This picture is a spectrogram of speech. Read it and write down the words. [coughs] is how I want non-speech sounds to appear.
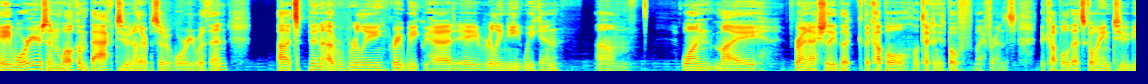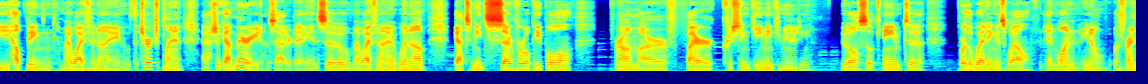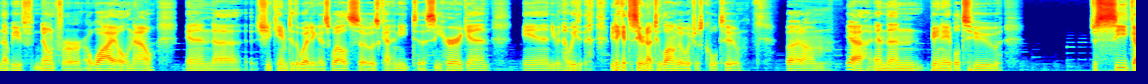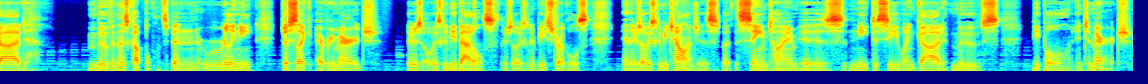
Hey, Warriors, and welcome back to another episode of Warrior Within. Uh, it's been a really great week. We had a really neat weekend. Um, one, my friend, actually, the the couple, well, technically, it's both my friends. The couple that's going to be helping my wife and I with the church plant actually got married on Saturday, and so my wife and I went up, got to meet several people from our Fire Christian gaming community who also came to for the wedding as well, and one, you know, a friend that we've known for a while now, and uh, she came to the wedding as well. So it was kind of neat to see her again, and even though we [laughs] we did get to see her not too long ago, which was cool too. But um, yeah, and then being able to just see God move in this couple, it's been really neat. Just like every marriage, there's always going to be battles, there's always going to be struggles, and there's always going to be challenges. But at the same time, it is neat to see when God moves people into marriage.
